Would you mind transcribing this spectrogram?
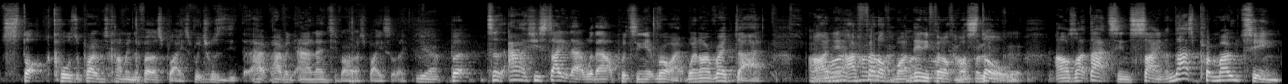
stopped caused the problem to come in the first place, which was ha- having an antivirus, basically. Yeah. But to actually state that without putting it right, when I read that. I, Oh, I ne- I, fell off my can't- nearly fell off my stool. I was like, "That's insane," and that's promoting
